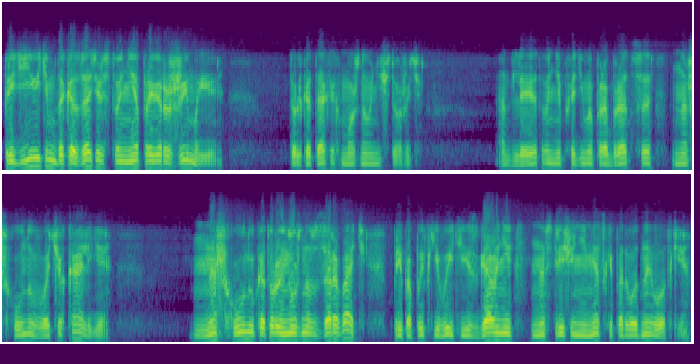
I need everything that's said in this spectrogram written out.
Предъявить им доказательства неопровержимые. Только так их можно уничтожить. А для этого необходимо пробраться на шхуну в Очакалье — на шхуну, которую нужно взорвать при попытке выйти из гавани навстречу немецкой подводной лодке.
